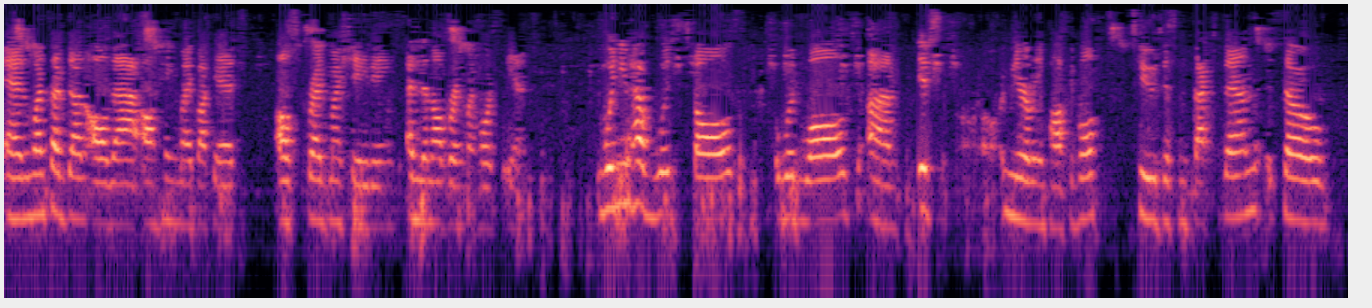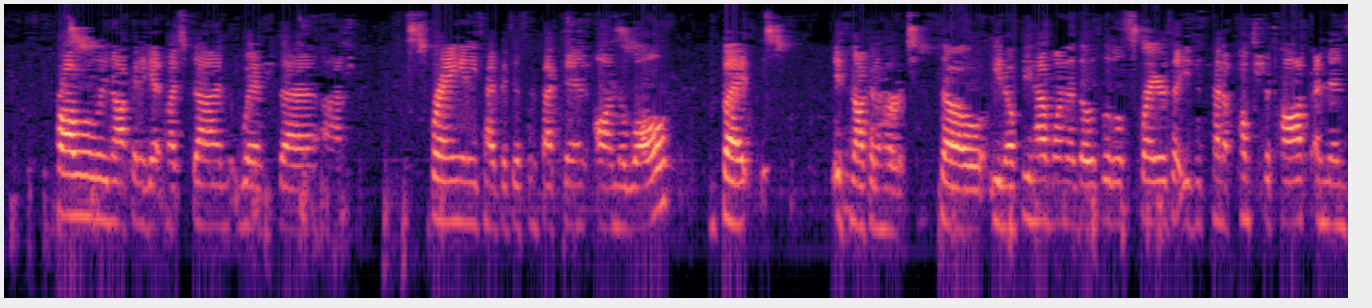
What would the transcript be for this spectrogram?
And once I've done all that, I'll hang my bucket, I'll spread my shavings, and then I'll bring my horse in. When you have wood stalls, wood walls, um, it's nearly impossible to disinfect them. So probably not going to get much done with the uh, spraying any type of disinfectant on the walls, but it's not going to hurt. So, you know, if you have one of those little sprayers that you just kind of pump the top and then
